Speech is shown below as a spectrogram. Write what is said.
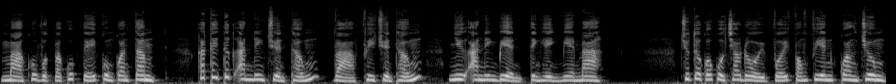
mà khu vực và quốc tế cùng quan tâm – các thách thức an ninh truyền thống và phi truyền thống như an ninh biển, tình hình Myanmar. Chúng tôi có cuộc trao đổi với phóng viên Quang Trung,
